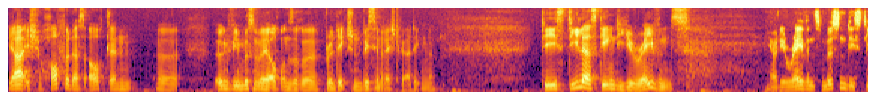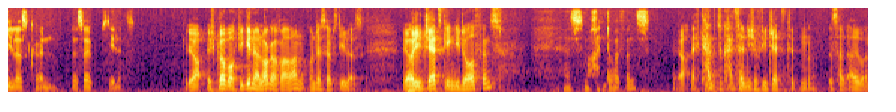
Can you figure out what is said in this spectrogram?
Ja, ich hoffe das auch, denn äh, irgendwie müssen wir ja auch unsere Prediction ein bisschen rechtfertigen. Ne? Die Steelers gegen die Ravens. Ja, die Ravens müssen die Steelers können. Deshalb Steelers. Ja, ich glaube auch, die gehen da lockerer ran und deshalb Steelers. Ja, die Jets gegen die Dolphins. Was machen Dolphins? Ja, kann, du kannst halt nicht auf die Jets tippen, ne? Das ist halt albern.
